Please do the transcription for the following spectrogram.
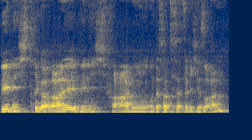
wenig Triggerei, wenig Fragen und das hört sich tatsächlich hier so an.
